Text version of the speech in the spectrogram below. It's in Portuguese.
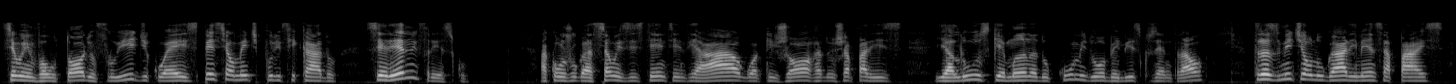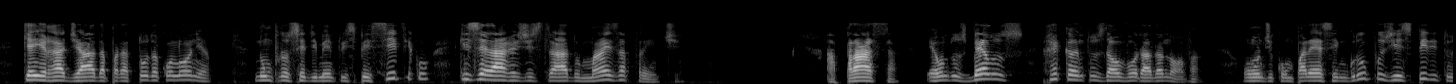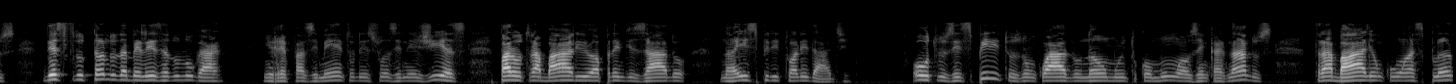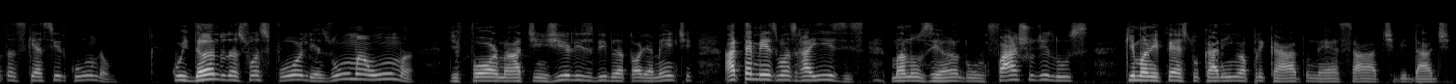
Seu envoltório fluídico é especialmente purificado, sereno e fresco. A conjugação existente entre a água que jorra do chafariz e a luz que emana do cume do obelisco central transmite ao lugar imensa paz que é irradiada para toda a colônia num procedimento específico que será registrado mais à frente. A praça é um dos belos recantos da Alvorada Nova, onde comparecem grupos de espíritos desfrutando da beleza do lugar, em refazimento de suas energias para o trabalho e o aprendizado na espiritualidade. Outros espíritos, num quadro não muito comum aos encarnados, trabalham com as plantas que a circundam, cuidando das suas folhas, uma a uma, de forma a atingir-lhes vibratoriamente até mesmo as raízes, manuseando um facho de luz que manifesta o carinho aplicado nessa atividade.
